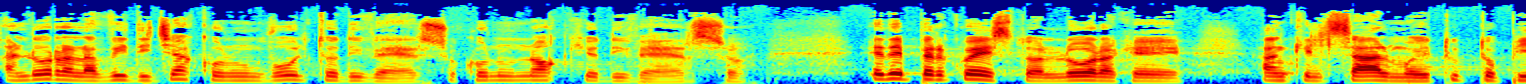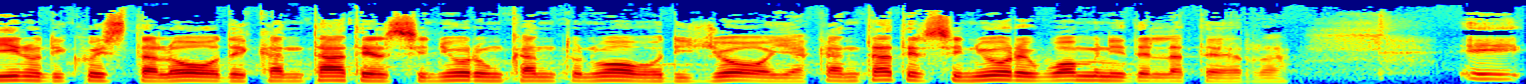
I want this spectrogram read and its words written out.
allora la vedi già con un volto diverso, con un occhio diverso. Ed è per questo allora che anche il Salmo è tutto pieno di questa lode, cantate al Signore un canto nuovo di gioia, cantate al Signore uomini della terra. E,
